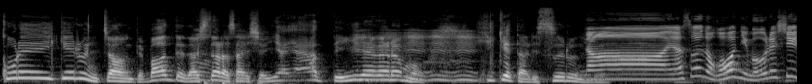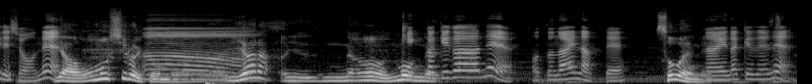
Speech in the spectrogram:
これいけるんちゃうんってバンって出したら最初「いやいや」って言いながらも弾けたりするんで。なあいやそういうのご本人も嬉しいでしょうね。いや面白いと思う。ん。う。やら、うんもうね、きっかけがね大人になって。そうやね。ないだけでね。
